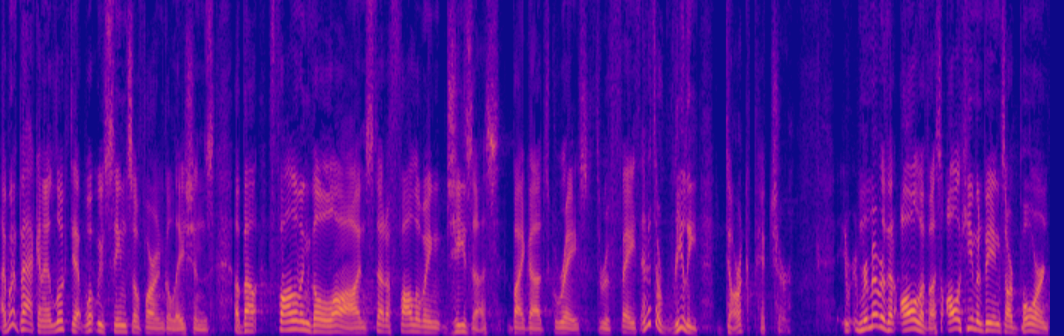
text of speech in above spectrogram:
I went back and I looked at what we've seen so far in Galatians about following the law instead of following Jesus by God's grace through faith. And it's a really dark picture. Remember that all of us, all human beings, are born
